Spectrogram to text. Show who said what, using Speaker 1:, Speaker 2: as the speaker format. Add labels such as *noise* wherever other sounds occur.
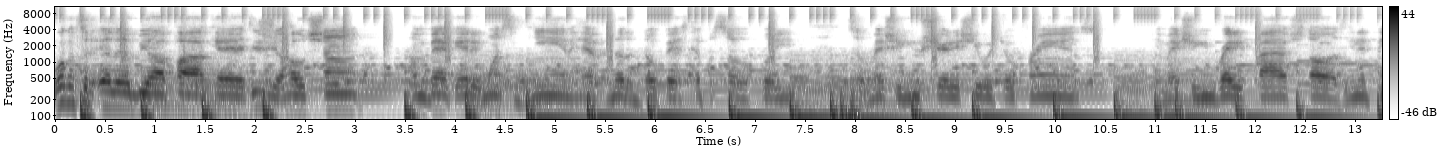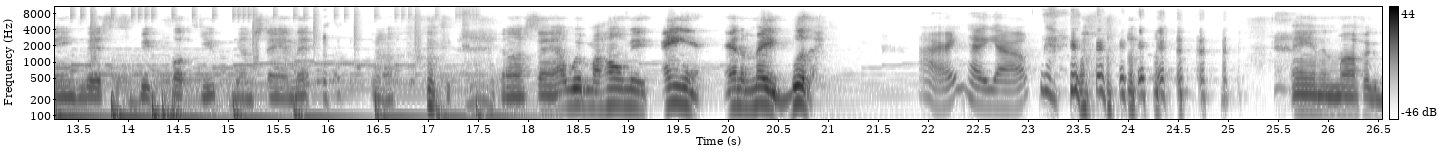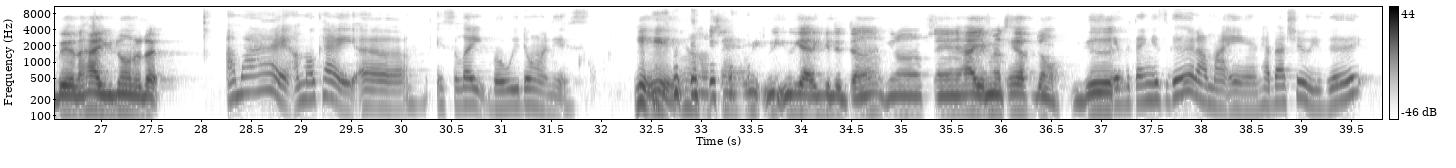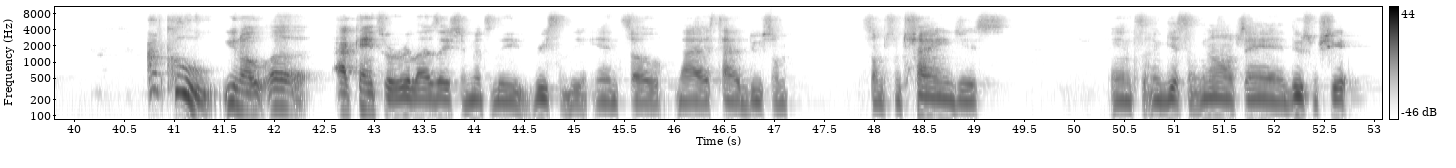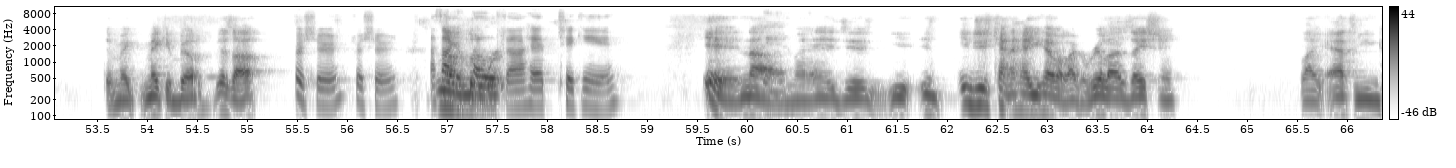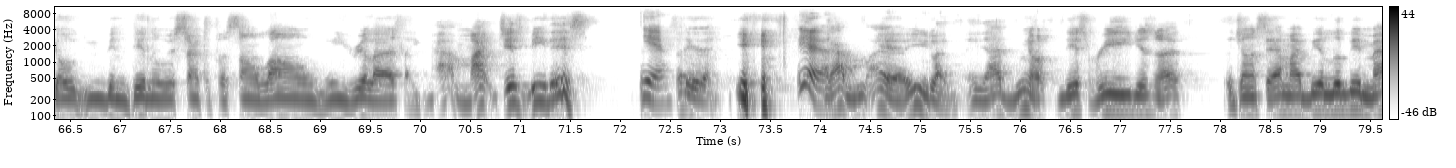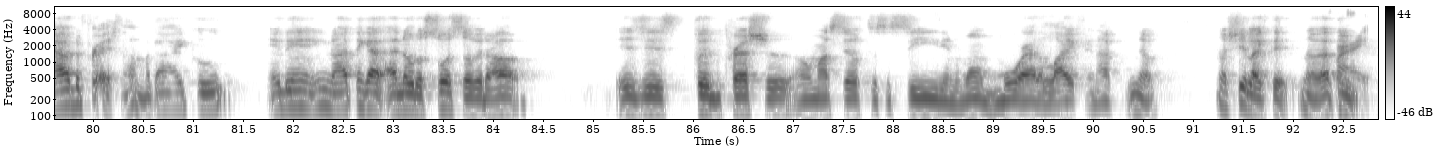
Speaker 1: Welcome to the LLBR podcast. This is your host Sean. I'm back at it once again and have another dope ass episode for you. So make sure you share this shit with your friends and make sure you rate it five stars. Anything less is a big fuck you. You understand that? *laughs* you know, *laughs* you know what I'm saying? I'm with my homie Ann, Anime Bully.
Speaker 2: All right, hey y'all. *laughs*
Speaker 1: Ann in the motherfucking building. How you doing today?
Speaker 2: I'm all right. I'm okay. Uh, it's late, but we doing this.
Speaker 1: Yeah, yeah. You know what I'm *laughs* saying? We, we, we got to get it done. You know what I'm saying? How your mental health doing? Good?
Speaker 2: Everything is good on my end. How about you? You good?
Speaker 1: I'm cool. You know, uh, I came to a realization mentally recently, and so now it's time to do some some some changes and, and get some. You know what I'm saying? Do some shit to make make it better. That's all.
Speaker 2: For sure, for sure. I saw your post. I had to check in.
Speaker 1: Yeah, nah, yeah. man. It just it, it just kind of how you have a, like a realization, like after you go, you've been dealing with something for so long, and you realize like I might just be this.
Speaker 2: Yeah.
Speaker 1: So yeah. *laughs*
Speaker 2: yeah.
Speaker 1: Like I, yeah, you like I you know this read this. Uh, John said I might be a little bit mild depressed. I'm like, all right, cool. And then you know I think I, I know the source of it all it's just putting pressure on myself to succeed and want more out of life. And I, you know, no shit like that. No, I think right.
